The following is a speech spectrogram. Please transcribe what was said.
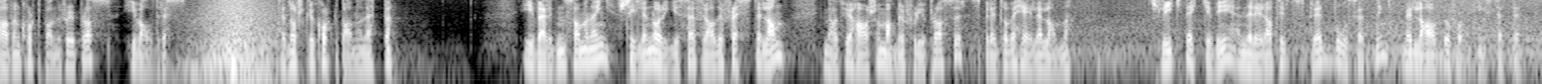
av en kortbaneflyplass i Valdres. Det norske kortbanenettet. I verdenssammenheng skiller Norge seg fra de fleste land med at vi har så mange flyplasser spredd over hele landet. Slik dekker vi en relativt spredd bosetning med lav befolkningstetthet.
